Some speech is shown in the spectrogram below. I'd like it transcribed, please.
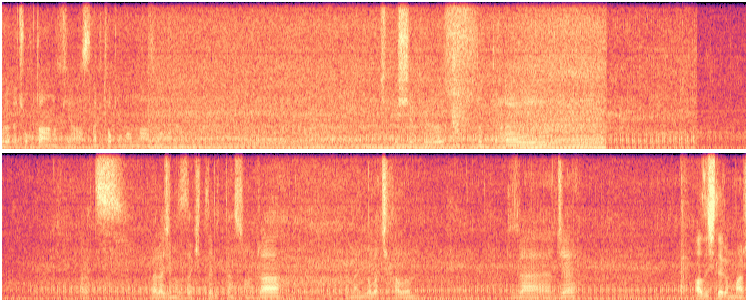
Burada çok dağınık ya. Aslında bir toplamam lazım ama. Çıkış yapıyoruz. Zıttırırır. Evet. Kilitledikten sonra hemen yola çıkalım. Güzelce. Az işlerim var.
